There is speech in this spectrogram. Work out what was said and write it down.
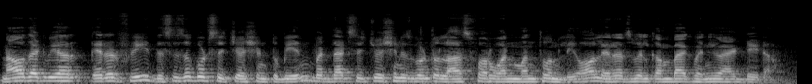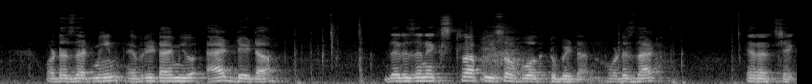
Now that we are error free, this is a good situation to be in, but that situation is going to last for one month only. All errors will come back when you add data. What does that mean? Every time you add data, there is an extra piece of work to be done. What is that? Error check.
